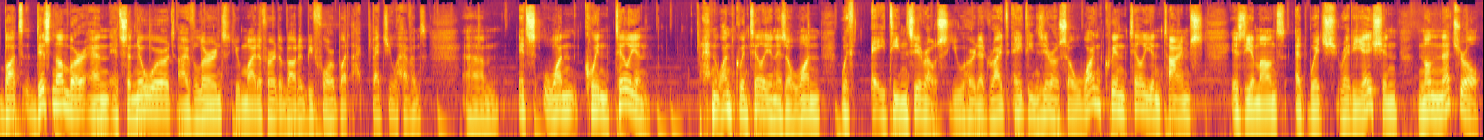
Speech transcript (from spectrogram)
But this number, and it's a new word I've learned, you might have heard about it before, but I bet you haven't. Um, it's one quintillion. And one quintillion is a one with 18 zeros. You heard that right, 18 zeros. So one quintillion times is the amount at which radiation, non natural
